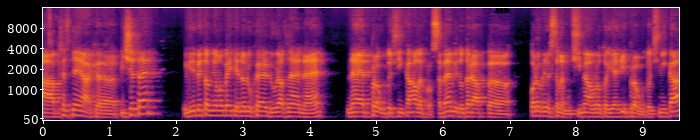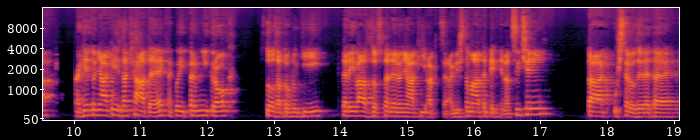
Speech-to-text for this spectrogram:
A přesně jak eh, píšete, i kdyby to mělo být jednoduché, důrazné ne, ne pro útočníka, ale pro sebe, my to teda v eh, podobným stylem učíme a ono to je i pro útočníka, tak je to nějaký začátek, takový první krok z toho zatohnutí, který vás dostane do nějaké akce. A když to máte pěkně nacvičený, tak už se rozjedete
